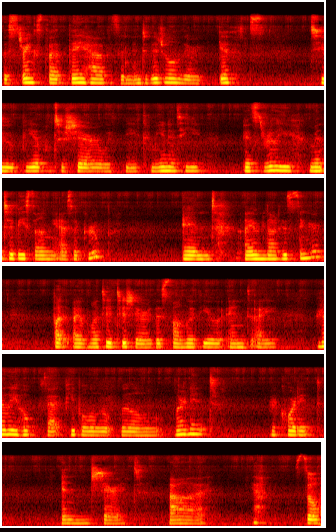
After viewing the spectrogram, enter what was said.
the strengths that they have as an individual, their gifts to be able to share with the community. It's really meant to be sung as a group, and I am not a singer, but I wanted to share this song with you, and I really hope that people will learn it, record it, and share it. Uh, yeah. So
